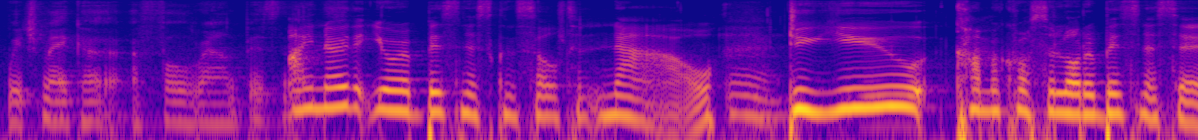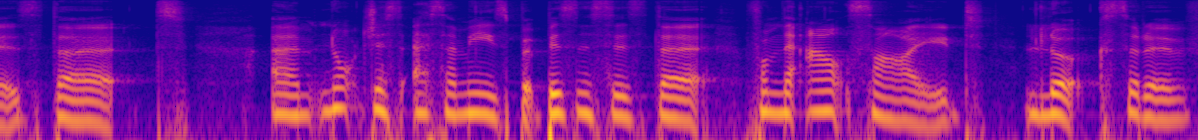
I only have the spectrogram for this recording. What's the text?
which make a, a full round business. I know that you're a business consultant now. Mm. Do you come across a lot of businesses that, um, not just SMEs, but businesses that from the outside look sort of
